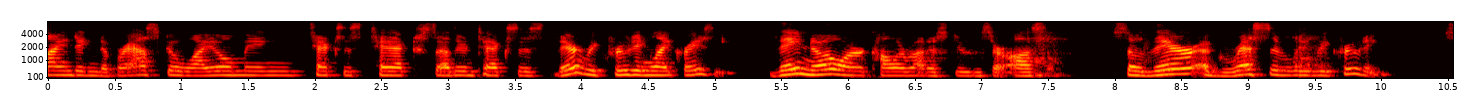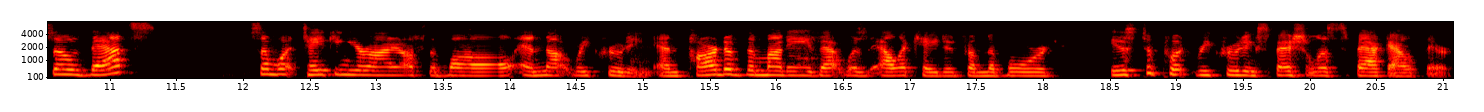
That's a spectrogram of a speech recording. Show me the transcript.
finding nebraska wyoming texas tech southern texas they're recruiting like crazy they know our Colorado students are awesome. So they're aggressively recruiting. So that's somewhat taking your eye off the ball and not recruiting. And part of the money that was allocated from the board is to put recruiting specialists back out there,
